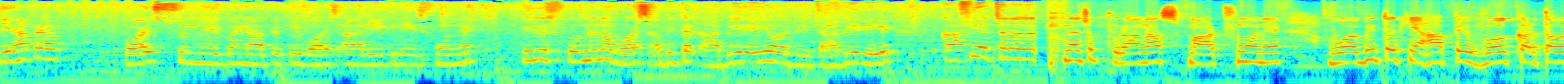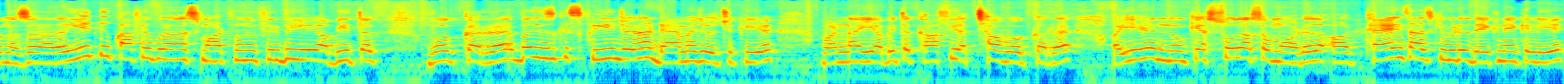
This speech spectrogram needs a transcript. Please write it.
यहाँ पे आप वॉइस सुन लो एक बार, यहाँ पे की वॉइस आ रही है कि नहीं इस फ़ोन में? क्योंकि इस फ़ोन में ना वॉइस अभी तक आ भी रही है और जा भी रही है। काफ़ी अच्छा लगा इतना जो पुराना स्मार्टफ़ोन है, वो अभी तक यहाँ पे वर्क करता हुआ नज़र आ रहा है। ये कि काफ़ी पुराना स्मार्टफ़ोन है, फिर भी ये अभी तक वर्क कर रहा है। बस इसकी स्क्रीन जो है ना डैमेज हो चुकी है, वरना ये अभी तक काफ़ी अच्छा वर्क कर रहा है। और ये है नोकिया 1600 मॉडल और थैंक्स आज की वीडियो देखने के लिए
